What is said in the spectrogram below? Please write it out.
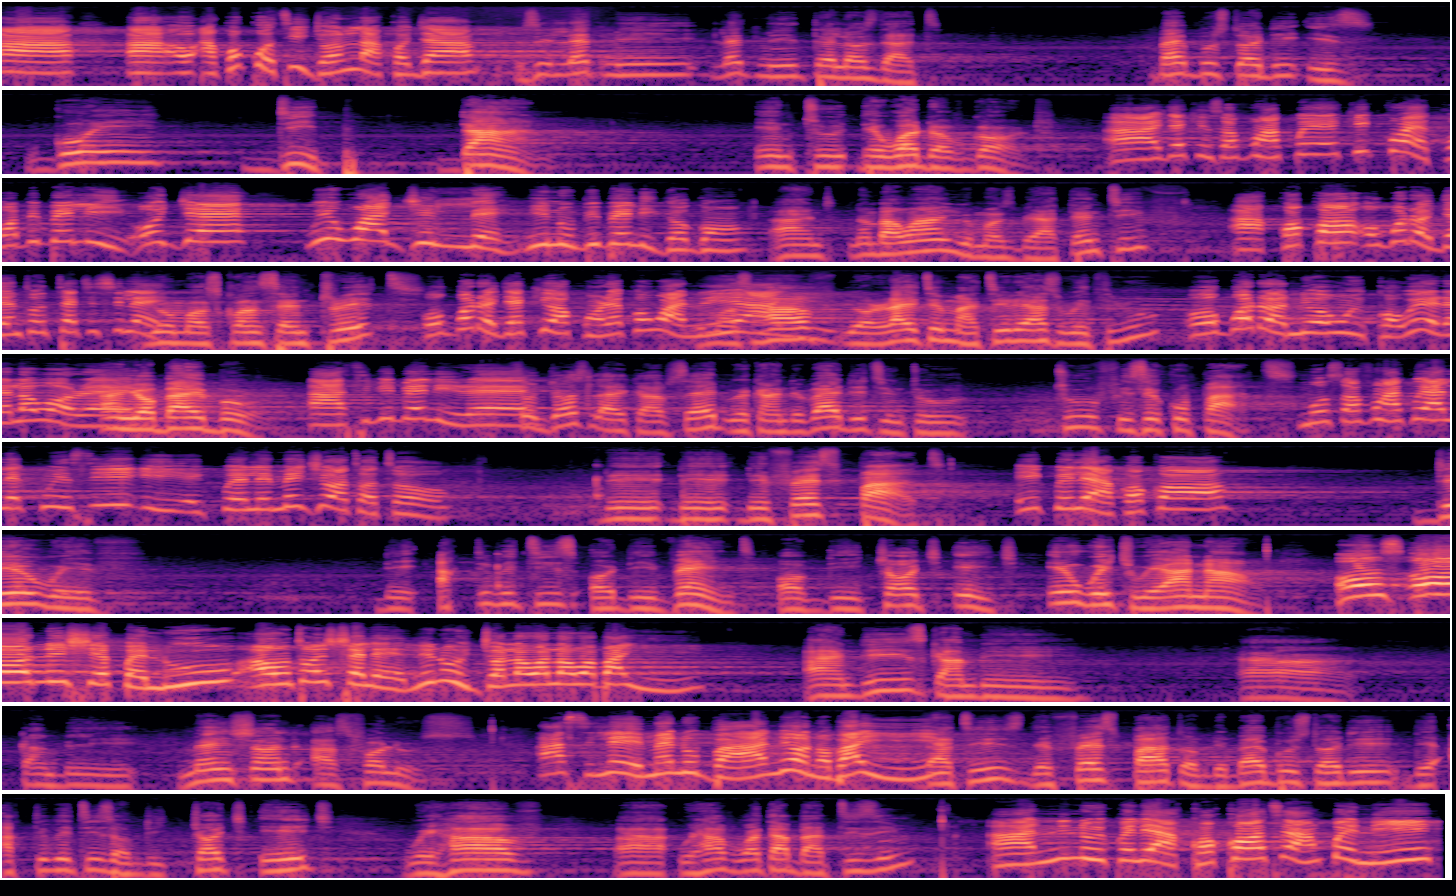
àkókò tí ìjọ ń là kọjá. You see, let me, let me tell us that Bible study is going deep down into the Word of God. Jẹ́ kí n sọ fún wa pé kíkọ́ ẹ̀kọ́ bíbélì ó jẹ́ wíwá jinlẹ̀ nínú bíbélì gangan. And number one, you must be attentive. Àkọ́kọ́ o gbọ́dọ̀ jẹ́ tó tẹ́tí sílẹ̀. You must concentrate. o gbọ́dọ̀ jẹ́ kí ọkàn rẹ kó wà You ní must ààyè. have your writing materials with you o gbọ́dọ̀ ní ohun ìkọ̀wé rẹ lọ́wọ́ rẹ. and your Bible. àti bíbélì rẹ. So just like I've said, we can divide it into two physical parts. mo sọ fún wa pé a lè pín sí ìpele méjì ọ̀tọ̀ọ̀tọ̀. The, the, the first part ìpele àkọ́kọ́ deal with the activities or the event of the church age in which we are now. Ó ní ṣe pẹ̀lú ohun tó ń ṣẹlẹ̀ nínú ìjọ lọ́wọ́lọ́wọ́ báyìí. And these can be, uh, can be mentioned as follows. a sì lè mẹ́nu bà á ní ọ̀nà báyìí. That is the first part of the Bible study, the activities of the church age. We have, uh, we have water baptism. À, nínú ìpele àkọ́kọ́ tí à ń pè ní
